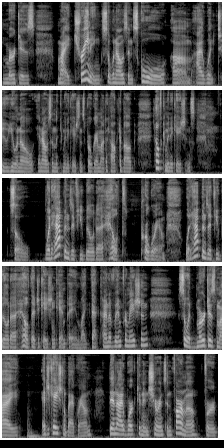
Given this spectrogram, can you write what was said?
merges my training. So when I was in school, um, I went to UNO and I was in the communications program. I talked about health communications. So what happens if you build a health program? What happens if you build a health education campaign? Like that kind of information. So it merges my educational background. Then I worked in insurance and pharma for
